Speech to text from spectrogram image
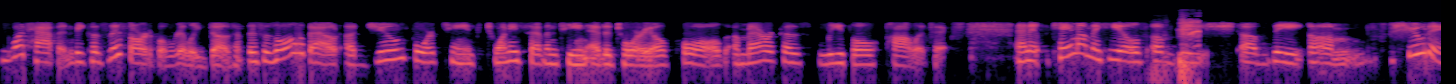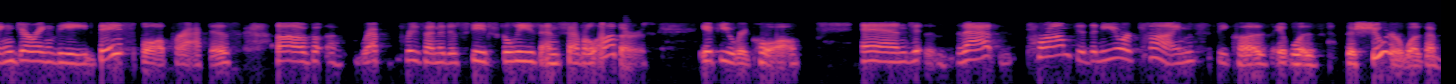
what happened, because this article really doesn't. This is all about a June 14th, 2017 editorial called America's Lethal Politics. And it came on the heels of the of the um, shooting during the baseball practice of Representative Steve Scalise and several others, if you recall. And that prompted the New York Times, because it was the shooter was a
